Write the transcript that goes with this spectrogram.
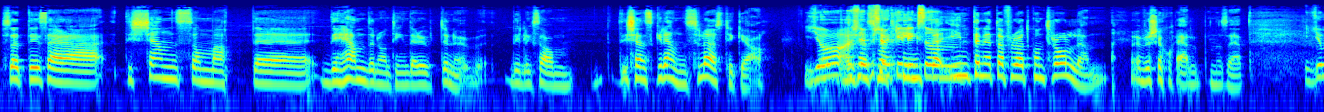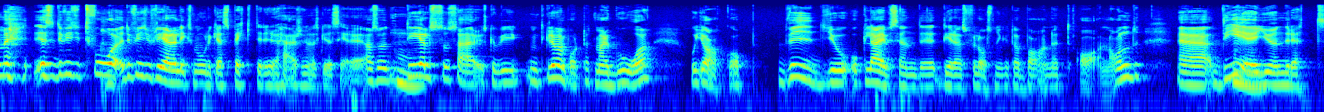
Så att det är så här, det känns som att eh, det händer någonting där ute nu. Det, liksom, det känns gränslöst tycker jag. Ja, det alltså jag känns att försöker liksom... internet har förlorat kontrollen över sig själv på något sätt. Jo, men, alltså, det, finns ju två, det finns ju flera liksom, olika aspekter i det här som jag skulle se det. Alltså, Dels så, så här, ska vi inte glömma bort att Margot och Jakob video och livesände deras förlossning av barnet Arnold. Eh, det är ju en rätt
